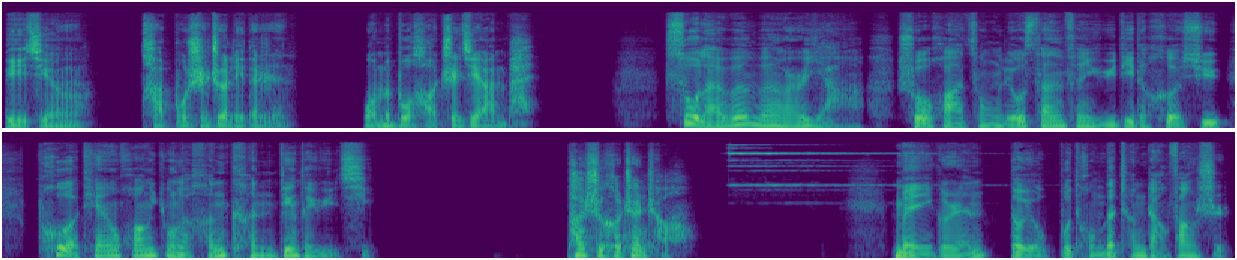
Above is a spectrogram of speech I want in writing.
毕竟他不是这里的人，我们不好直接安排。素来温文尔雅、说话总留三分余地的贺虚破天荒用了很肯定的语气。他适合战场。每个人都有不同的成长方式。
